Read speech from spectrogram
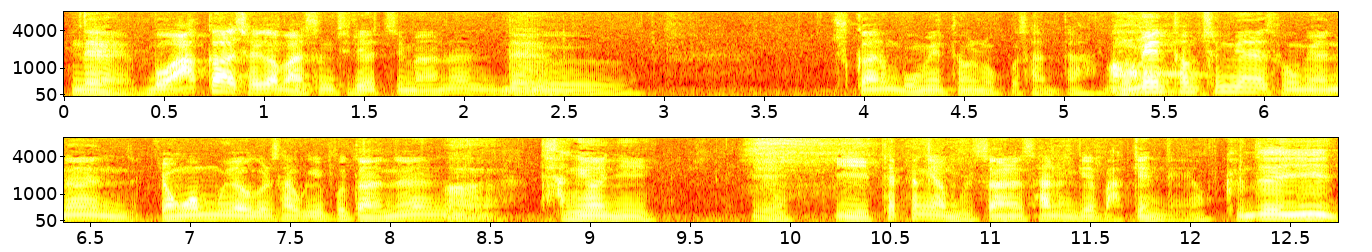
네, 뭐 아까 제가 말씀드렸지만은 네. 그 주가는 모멘텀을 먹고 산다. 아. 모멘텀 측면에서 보면은 영업무역을 사기보다는 네. 당연히 예, 이 태평양 물산을 사는 게 맞겠네요. 근데 이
